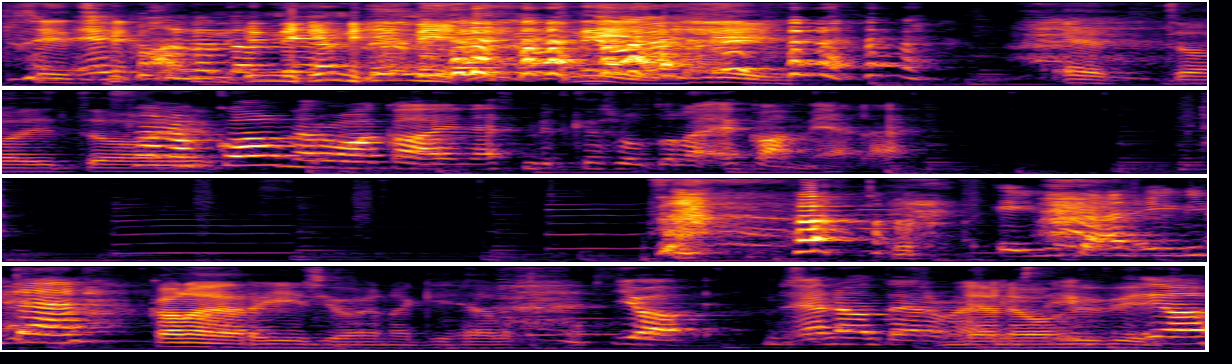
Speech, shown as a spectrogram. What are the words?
Sit, Ei kannata niin, niin, niin, niin, niin. Et toi, toi. Sano kolme ruoka-aineet, mitkä sulla tulee eka mieleen. ei mitään, ei mitään. Kana ja riisi on ainakin helppo. Joo, ja ne on terveellisiä. Ja ne on hyviä. Joo,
